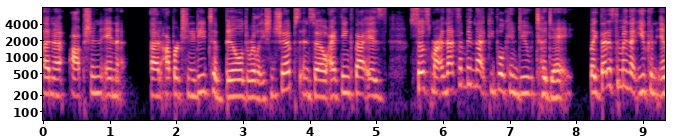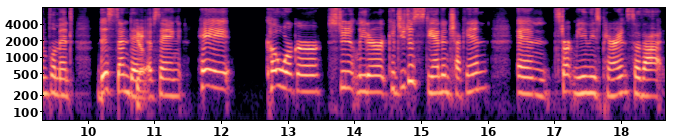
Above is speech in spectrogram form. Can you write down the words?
an uh, option in an opportunity to build relationships. And so I think that is so smart. And that's something that people can do today. Like, that is something that you can implement this Sunday yep. of saying, Hey, coworker, student leader, could you just stand and check in and start meeting these parents so that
